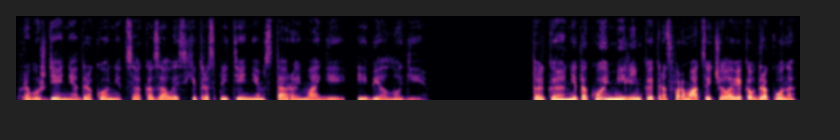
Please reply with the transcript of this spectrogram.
Пробуждение драконицы оказалось хитросплетением старой магии и биологии. Только не такой миленькой трансформации человека в дракона,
